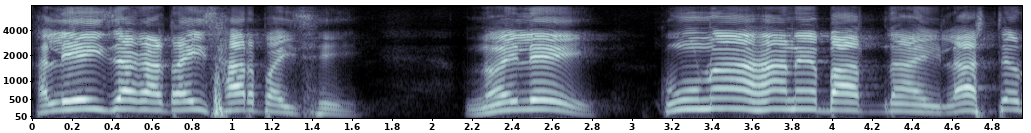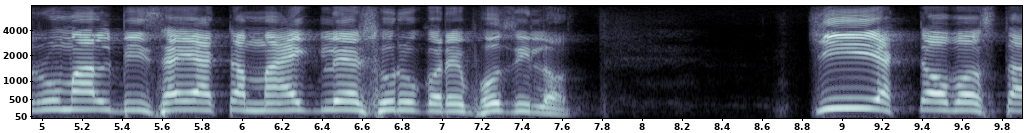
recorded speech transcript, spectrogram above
খালি এই জায়গাটাই ছাড় পাইছে। নইলে কোনা হানে বাদ নাই, লাস্টে রুমাল বিছাই একটা মাইক লয়ে শুরু করে ফজিলত। কি একটা অবস্থা,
